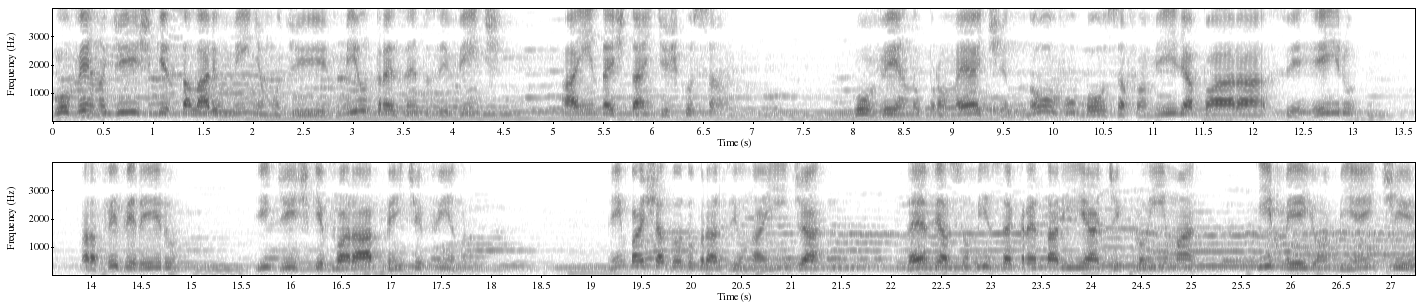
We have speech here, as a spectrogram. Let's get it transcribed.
Governo diz que salário mínimo de 1.320 ainda está em discussão. Governo promete novo Bolsa Família para para fevereiro e diz que fará pente fino. Embaixador do Brasil na Índia deve assumir Secretaria de Clima e Meio Ambiente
